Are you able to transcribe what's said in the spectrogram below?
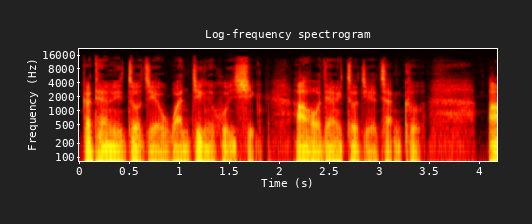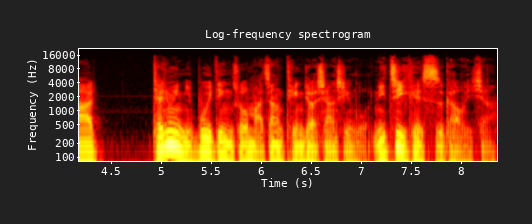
跟田瑞做这个完整的分析啊，或者做这个参考啊。田瑞，你不一定说马上听就要相信我，你自己可以思考一下，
